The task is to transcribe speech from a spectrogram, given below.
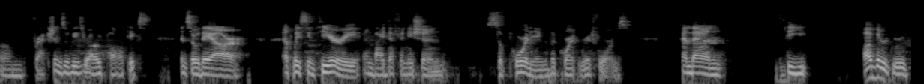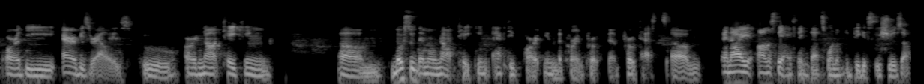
um, fractions of Israeli politics, and so they are at least in theory and by definition, supporting the current reforms. And then the other group are the Arab Israelis who are not taking, um, most of them are not taking active part in the current pro- uh, protests. Um, and I honestly, I think that's one of the biggest issues of,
